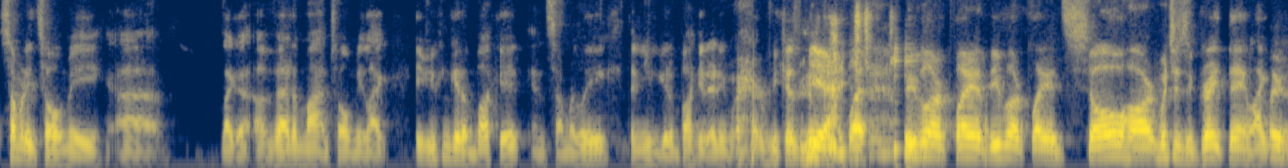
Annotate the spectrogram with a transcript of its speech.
somebody told me, uh, like a, a vet of mine told me, like if you can get a bucket in summer league, then you can get a bucket anywhere because people, Yeah. play, people are playing people are playing so hard, which is a great thing. Like Oh, yeah.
